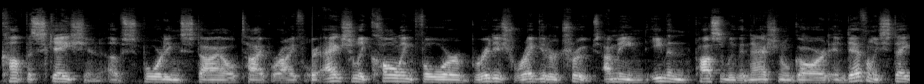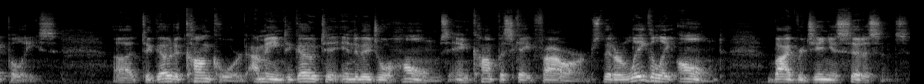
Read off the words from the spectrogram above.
confiscation of sporting style type rifles. They're actually calling for British regular troops, I mean, even possibly the National Guard and definitely state police. Uh, to go to Concord, I mean, to go to individual homes and confiscate firearms that are legally owned by Virginia citizens.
